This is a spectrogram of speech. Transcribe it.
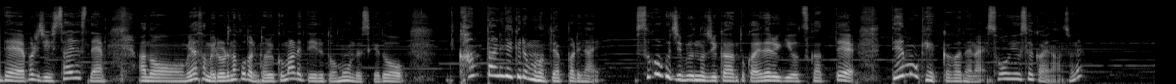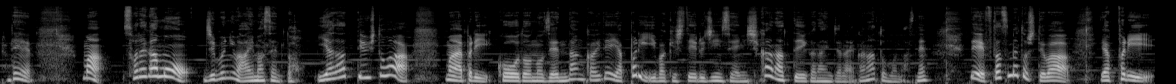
で、やっぱり実際ですね、あの、皆さんもいろいろなことに取り組まれていると思うんですけど、簡単にできるものってやっぱりない。すごく自分の時間とかエネルギーを使って、でも結果が出ない。そういう世界なんですよね。で、まあ、それがもう自分には合いませんと。嫌だっていう人は、まあやっぱり行動の前段階でやっぱり言い訳している人生にしかなっていかないんじゃないかなと思いますね。で、二つ目としては、やっぱり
